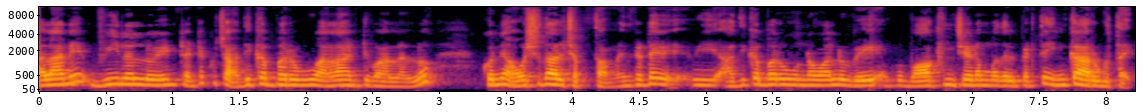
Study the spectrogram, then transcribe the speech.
అలానే వీళ్ళల్లో ఏంటంటే కొంచెం అధిక బరువు అలాంటి వాళ్ళల్లో కొన్ని ఔషధాలు చెప్తాం. ఎందుకంటే ఈ అధిక బరువు ఉన్న వాళ్ళు వే వాకింగ్ చేయడం మొదలు పెడితే ఇంకా అరుగుతాయి.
